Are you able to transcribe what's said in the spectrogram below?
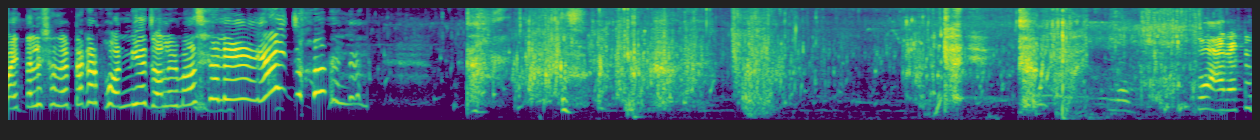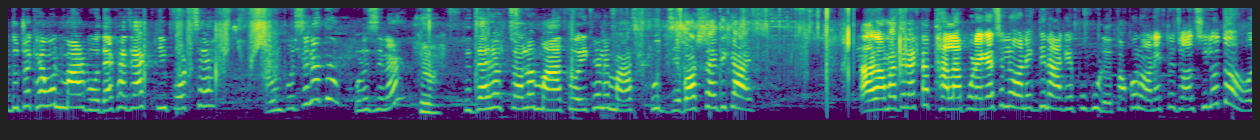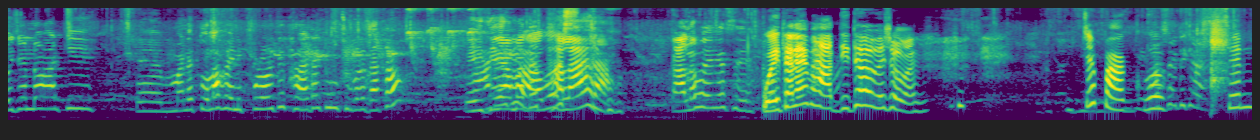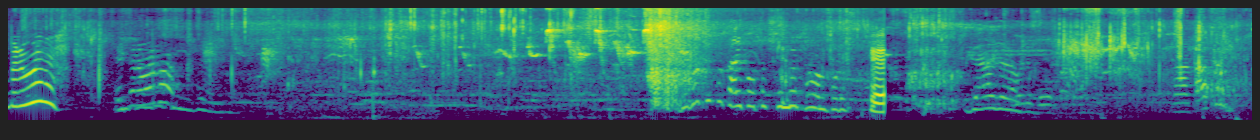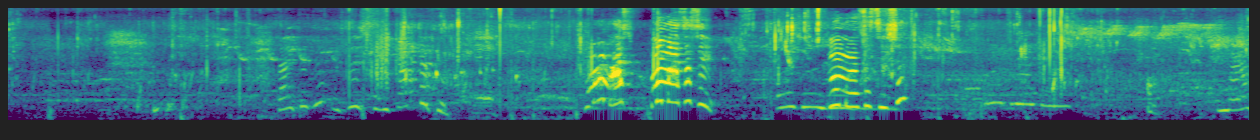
পঁয়তাল্লিশ হাজার টাকার ফোন নিয়ে জলের মাঝখানে। তো আর একটা দুটো কেমন মারবো? দেখা যাক কি পড়ছে। এমন পড়ছে না তো? পড়েছে না? তো যাই হোক চলো মা তো ওইখানে মাছ খুঁজছে। বর্ষায় দিকে আয়। আর আমাদের একটা থালা পড়ে গেছিল অনেকদিন আগে পুকুরে। তখন অনেকটা জল ছিল তো ওই জন্য আর কি মানে তোলা হয়নি। পরবর্তী থালাটা একটু উঁচু করে দেখাও। এই যে আমাদের থালা। কালো হয়ে গেছে। ওই থালায় ভাত দিতে হবে সবার। যে পাকবো। সেন বেরোবে না কত সুন্দর পড়ে হ্যাঁ। তাই তো যে,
